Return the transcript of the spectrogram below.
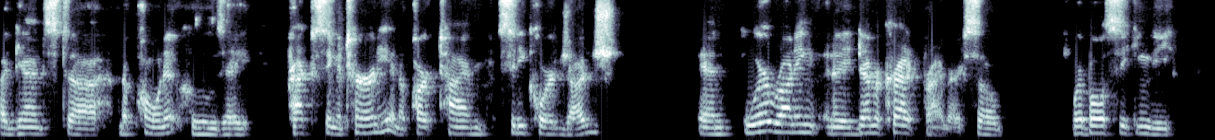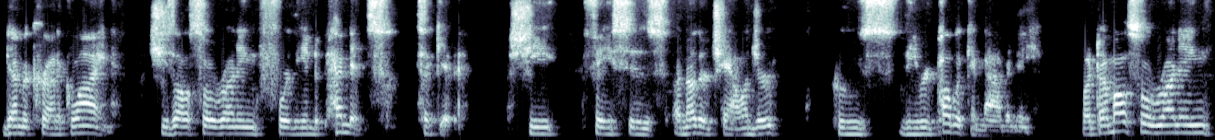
against uh, an opponent who's a practicing attorney and a part time city court judge. And we're running in a Democratic primary. So we're both seeking the Democratic line. She's also running for the independence ticket. She faces another challenger who's the Republican nominee. But I'm also running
